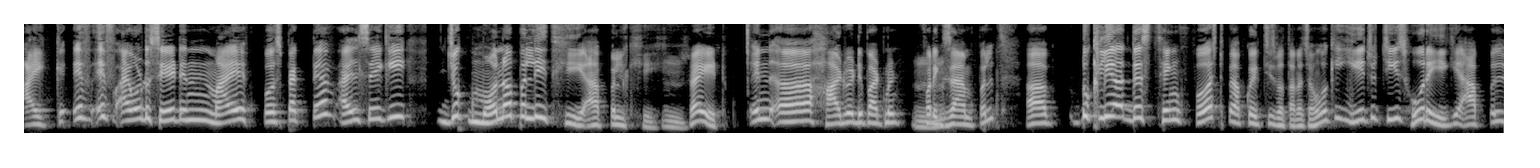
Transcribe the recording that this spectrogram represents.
I if if if I want to say it in my perspective, I'll कि जो मोनोपोली थी एप्पल की right in hardware department for example to clear this thing first मैं आपको एक चीज़ बताना चाहूँगा कि ये जो चीज़ हो रही है कि एप्पल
